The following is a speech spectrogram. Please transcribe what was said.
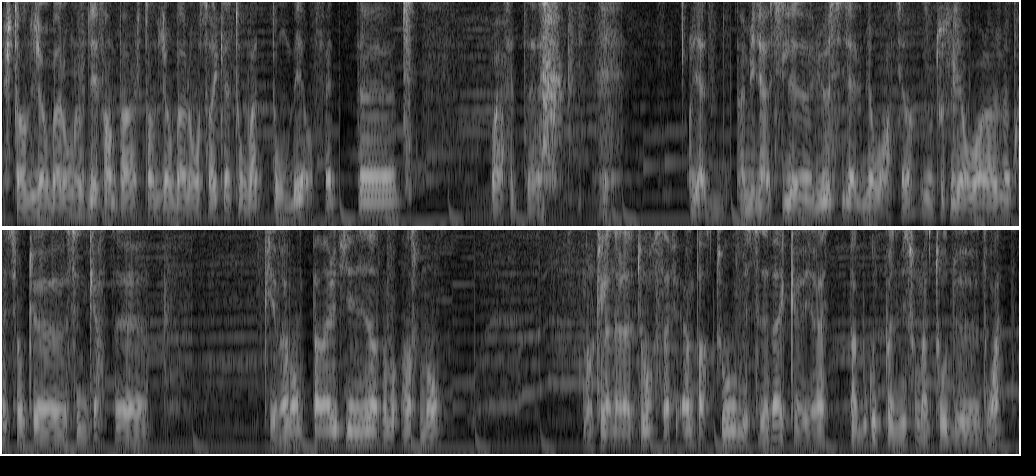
Je tente déjà en ballon, je défends pas, je tente déjà en ballon. C'est vrai que la tour va tomber en fait. Euh, ouais, en fait. Euh, il y a... Ah, mais il a aussi lui aussi il a le miroir, tiens. Ils ont tous le miroir là, j'ai l'impression que c'est une carte euh, qui est vraiment pas mal utilisée en ce moment. Donc là dans la tour ça fait un partout mais c'est vrai qu'il reste pas beaucoup de points de vie sur ma tour de droite.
